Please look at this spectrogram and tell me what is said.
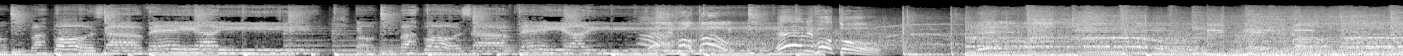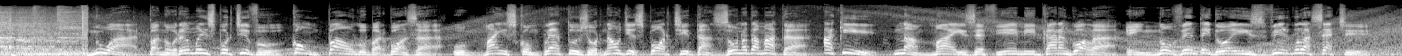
Paulo Barbosa, vem aí. Paulo Barbosa, vem aí. Ele voltou! Ele voltou! Ele No ar, Panorama Esportivo, com Paulo Barbosa. O mais completo jornal de esporte da Zona da Mata. Aqui, na Mais FM Carangola, em 92,7.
